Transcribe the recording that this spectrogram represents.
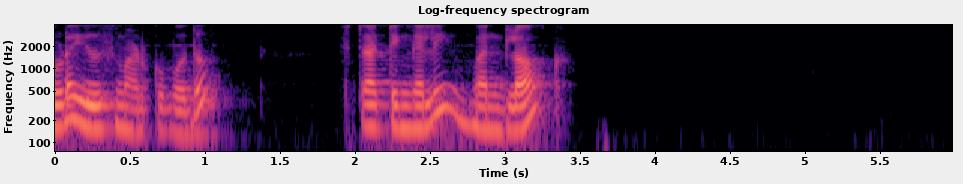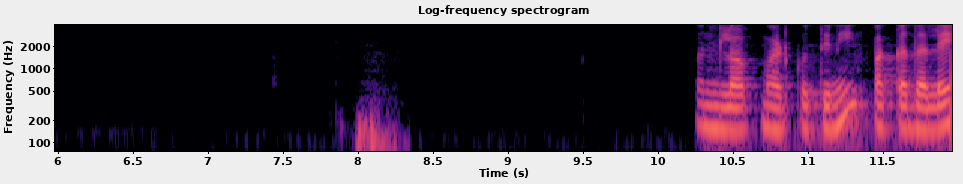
ಕೂಡ ಯೂಸ್ ಮಾಡ್ಕೋಬೋದು. ಸ್ಟಾರ್ಟಿಂಗಲ್ಲಿ ಒನ್ ಲಾಕ್ ಒನ್ ಲಾಕ್ ಮಾಡ್ಕೋತೀನಿ. ಪಕ್ಕದಲ್ಲೇ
